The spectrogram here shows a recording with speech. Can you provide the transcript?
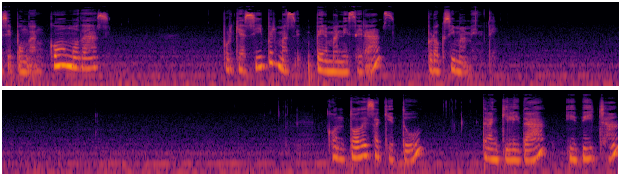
Se pongan cómodas, porque así permanecerás próximamente. Con toda esa quietud, tranquilidad y dicha,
